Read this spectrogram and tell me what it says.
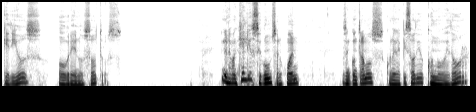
que Dios obre en nosotros. En el Evangelio según San Juan nos encontramos con el episodio conmovedor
